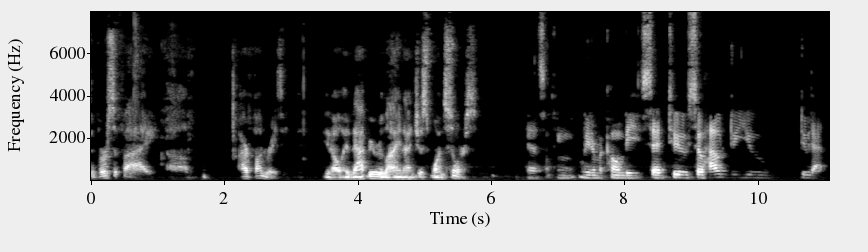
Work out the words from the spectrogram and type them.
diversify um, our fundraising you know, and not be relying on just one source. Yeah, that's something Leader McCombie said too. So, how do you do that?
